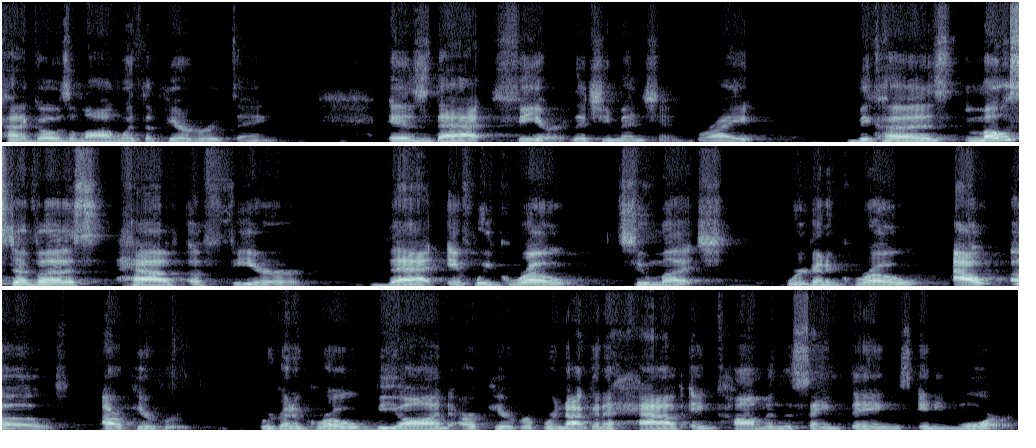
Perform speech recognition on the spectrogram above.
kind of goes along with the peer group thing is that fear that you mentioned, right? Because most of us have a fear that if we grow too much, we're going to grow out of our peer group. We're going to grow beyond our peer group. We're not going to have in common the same things anymore.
